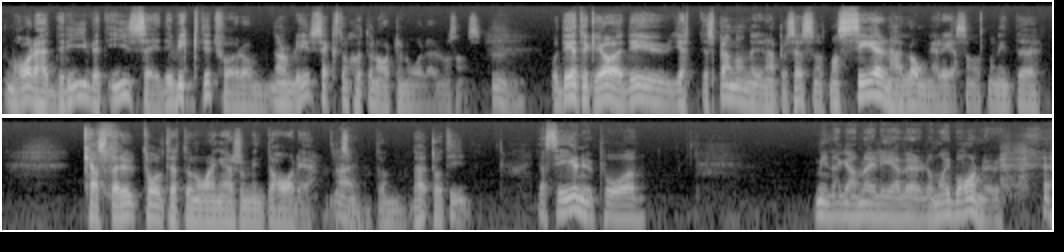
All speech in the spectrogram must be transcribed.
de har det här drivet i sig. Det är viktigt för dem när de blir 16, 17, 18 år där någonstans. Mm. Och det tycker jag det är ju jättespännande i den här processen. Att man ser den här långa resan. Att man inte kastar ut 12-13-åringar som inte har det. Liksom. Utan det här tar tid. Jag ser ju nu på mina gamla elever, de har ju barn nu.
